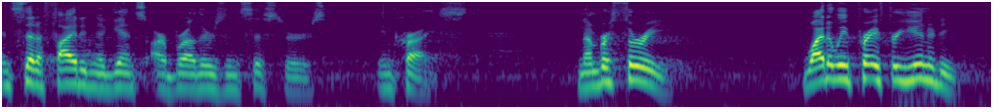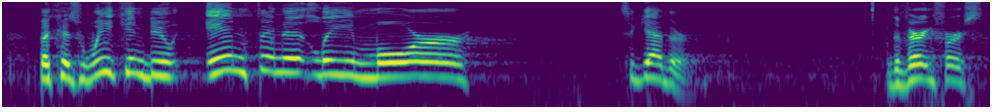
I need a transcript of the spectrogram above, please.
instead of fighting against our brothers and sisters in Christ? Number three, why do we pray for unity? Because we can do infinitely more together. The very first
